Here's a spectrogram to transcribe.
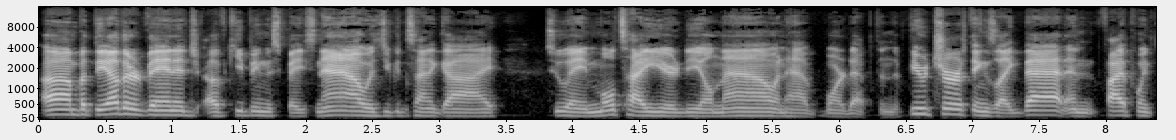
Um, but the other advantage of keeping the space now is you can sign a guy to a multi-year deal now and have more depth in the future, things like that. And 5.3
